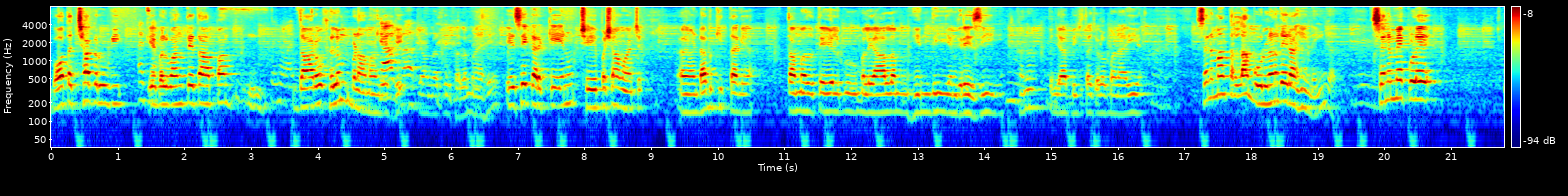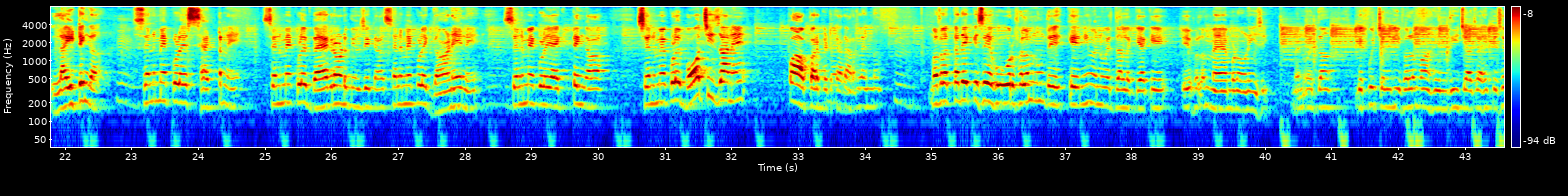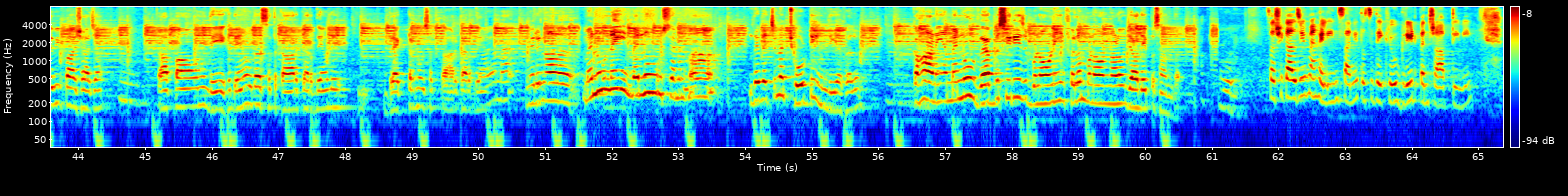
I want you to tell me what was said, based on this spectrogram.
ਬਹੁਤ ਅੱਛਾ ਕਰੂਗੀ। ਕੇਬਲ 1 ਤੇ ਤਾਂ ਆਪਾਂ ਦਾਰੋ ਫਿਲਮ ਬਣਾਵਾਂਗੇ ਅੱਗੇ। ਜਨਰ ਦੀ ਫਿਲਮ ਹੈ ਇਹ। ਇਸੇ ਕਰਕੇ ਇਹਨੂੰ 6 ਭਾਸ਼ਾਵਾਂ 'ਚ ਡਬ ਕੀਤਾ ਗਿਆ। ਤਮਿਲ ਤੇਲਗੂ ਮਲਿਆਲਮ ਹਿੰਦੀ ਅੰਗਰੇਜ਼ੀ ਹਨਾ? ਪੰਜਾਬੀ 'ਚ ਤਾਂ ਚਲੋ ਬਣਾਈ ਹੈ। ਸਿਨੇਮਾ ਕੱਲਾ ਬੋਲਣ ਦੇ ਰਾਹੀਂ ਨਹੀਂ ਗਾ। ਸਿਨੇਮੇ ਕੋਲੇ ਲਾਈਟਿੰਗ ਆ। ਸਿਨੇਮੇ ਕੋਲੇ ਸੈੱਟ ਨੇ। ਸਿਨੇਮੇ ਕੋਲੇ ਬੈਕਗ੍ਰਾਉਂਡ 뮤직 ਆ ਸਿਨੇਮੇ ਕੋਲੇ ਗਾਣੇ ਨੇ ਸਿਨੇਮੇ ਕੋਲੇ ਐਕਟਿੰਗ ਆ ਸਿਨੇਮੇ ਕੋਲੇ ਬਹੁਤ ਚੀਜ਼ਾਂ ਨੇ ਭਾਵ ਪ੍ਰਗਟ ਕਰ ਲੈਣਾ ਮਤਲਬ ਕਦੇ ਕਿਸੇ ਹੋਰ ਫਿਲਮ ਨੂੰ ਦੇਖ ਕੇ ਨਹੀਂ ਮੈਨੂੰ ਇਦਾਂ ਲੱਗਿਆ ਕਿ ਇਹ ਫਿਲਮ ਮੈਂ ਬਣਾਉਣੀ ਸੀ। ਮੈਨੂੰ ਇਦਾਂ ਜੇ ਕੋਈ ਚੰਗੀ ਫਿਲਮ ਆ ਹਿੰਦੀ ਚ ਆ ਚਾਹੇ ਕਿਸੇ ਵੀ ਭਾਸ਼ਾ ਚ ਤਾਂ ਆਪਾਂ ਉਹਨੂੰ ਦੇਖਦੇ ਆ ਉਹਦਾ ਸਤਿਕਾਰ ਕਰਦੇ ਆ ਉਹਦੇ ਡਾਇਰੈਕਟਰ ਨੂੰ ਸਤਿਕਾਰ ਕਰਦੇ ਆ ਮੈਂ ਮੇਰੇ ਨਾਲ ਮੈਨੂੰ ਨਹੀਂ ਮੈਨੂੰ ਸਿਨੇਮਾ ਦੇ ਵਿੱਚ ਨਾ ਛੋਟੀ ਹੁੰਦੀ ਆ ਫਿਲਮ ਕਹਾਣੀਆਂ, ਮੈਨੂੰ ਵੈਬ ਸੀਰੀਜ਼ ਬਣਾਉਣੀ ਫਿਲਮ ਬਣਾਉਣ ਨਾਲੋਂ ਜ਼ਿਆਦਾ ਪਸੰਦ ਆ। ਸਤਿ ਸ਼੍ਰੀ ਅਕਾਲ ਜੀ, ਮੈਂ ਹਲੀਨ ਸਾਨੀ ਤੁਸੀਂ ਦੇਖ ਰਹੇ ਹੋ ਗ੍ਰੇਟ ਪੰਜਾਬ ਟੀਵੀ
